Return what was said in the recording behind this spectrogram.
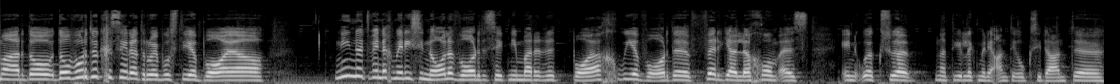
maar daar daar word ook gesê dat rooibos tee baie nie noodwendig medisinale waardes het nie, maar dat dit baie goeie waarde vir jou liggaam is en ook so natuurlik met die antioksidante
